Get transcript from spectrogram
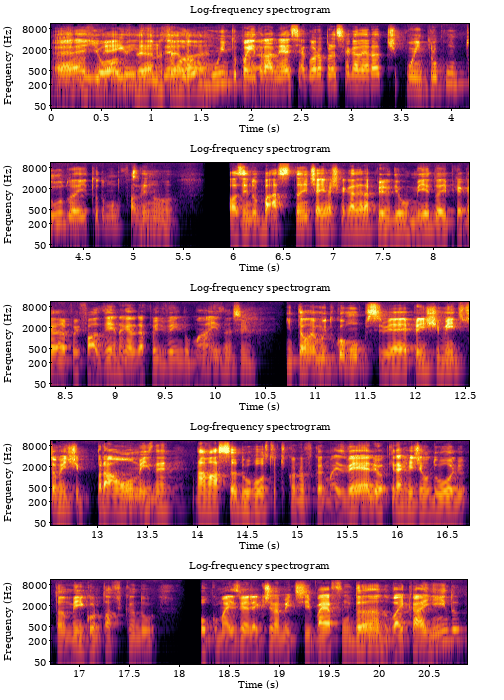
é, e 10 anos, demorou muito para é. entrar nessa e agora parece que a galera, tipo, entrou com tudo aí, todo mundo fazendo, Sim. fazendo bastante aí. Acho que a galera perdeu o medo aí, porque a galera foi fazendo, a galera foi vendo mais, né? Sim. Então é muito comum é, preenchimento, principalmente para homens, né? Na maçã do rosto aqui quando vai ficando mais velho, aqui na região do olho também, quando tá ficando um pouco mais velho, é que geralmente vai afundando, vai caindo.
